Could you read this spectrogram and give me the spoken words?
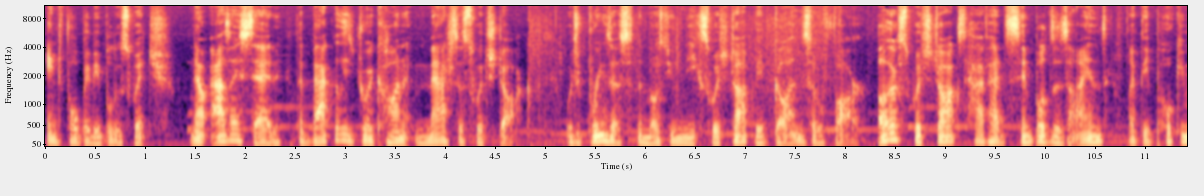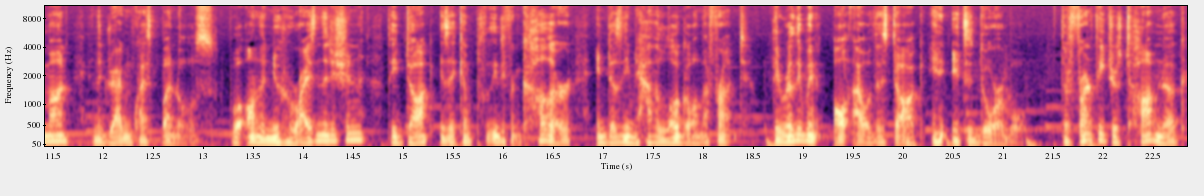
and full baby blue Switch. Now as I said, the back of these Joy-Con match the Switch dock which brings us to the most unique Switch dock we've gotten so far. Other Switch docks have had simple designs like the Pokemon and the Dragon Quest bundles. While on the New Horizon edition, the dock is a completely different color and doesn't even have the logo on the front. They really went all out with this dock and it's adorable. The front features Tom Nook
